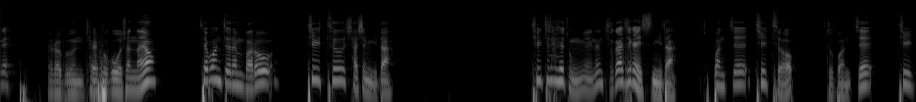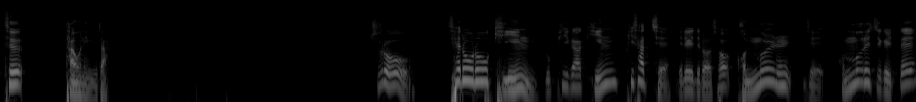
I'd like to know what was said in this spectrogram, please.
네, 여러분 잘 보고 오셨나요? 세 번째는 바로 틸트 샷입니다. 틸트 샷의 종류에는 두 가지가 있습니다. 첫 번째 틸트 업, 두 번째 틸트 다운입니다. 주로 세로로 긴 높이가 긴 피사체 예를 들어서 건물을 이제 건물을 찍을 때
